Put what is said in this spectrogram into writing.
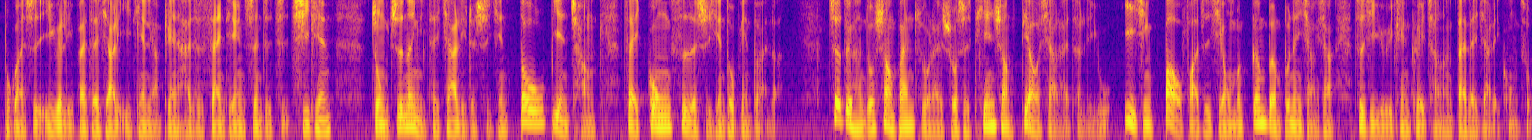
不管是一个礼拜在家里一天两天，还是三天，甚至是七天，总之呢，你在家里的时间都变长，在公司的时间都变短了。这对很多上班族来说是天上掉下来的礼物。疫情爆发之前，我们根本不能想象自己有一天可以常常待在家里工作。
